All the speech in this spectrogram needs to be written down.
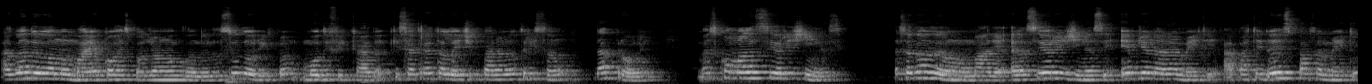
a glândula mamária corresponde a uma glândula sudorípara modificada que secreta leite para a nutrição da prole. Mas como ela se origina-se? Essa glândula mamária ela se origina-se embrionariamente a partir do espaçamento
